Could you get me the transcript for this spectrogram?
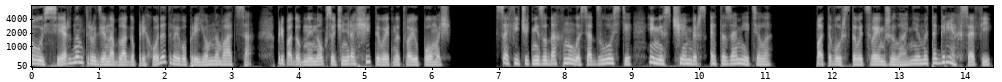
усердном труде на благо прихода твоего приемного отца. Преподобный Нокс очень рассчитывает на твою помощь. Софи чуть не задохнулась от злости, и мисс Чемберс это заметила. Потворствовать своим желаниям — это грех, Софи.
